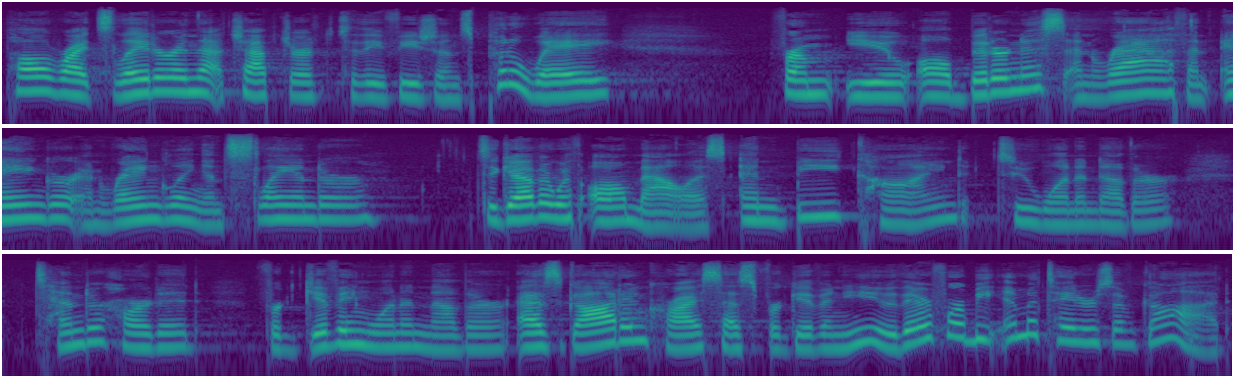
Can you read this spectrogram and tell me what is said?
Paul writes later in that chapter to the Ephesians Put away from you all bitterness and wrath and anger and wrangling and slander, together with all malice, and be kind to one another, tenderhearted, forgiving one another, as God in Christ has forgiven you. Therefore, be imitators of God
